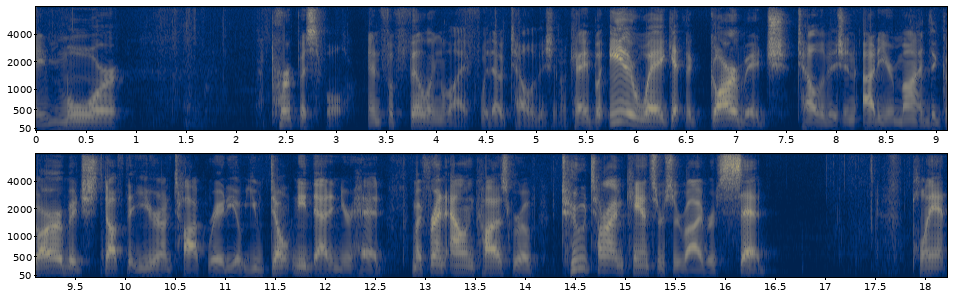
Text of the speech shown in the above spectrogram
a more purposeful and fulfilling life without television, okay? But either way, get the garbage television out of your mind, the garbage stuff that you hear on talk radio. You don't need that in your head. My friend Alwyn Cosgrove, two time cancer survivor, said, plant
